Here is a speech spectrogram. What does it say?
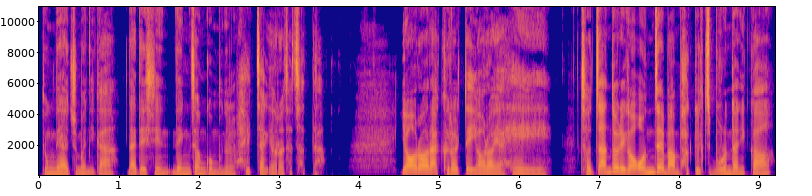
동네 아주머니가 나 대신 냉장고 문을 활짝 열어 젖혔다. 열어라 그럴 때 열어야 해. 저 짠돌이가 언제 맘 바뀔지 모른다니까.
